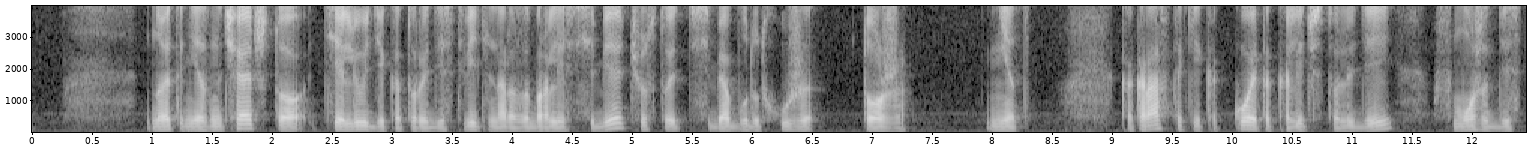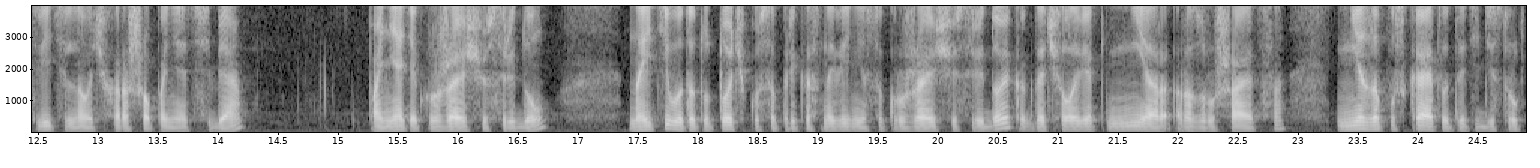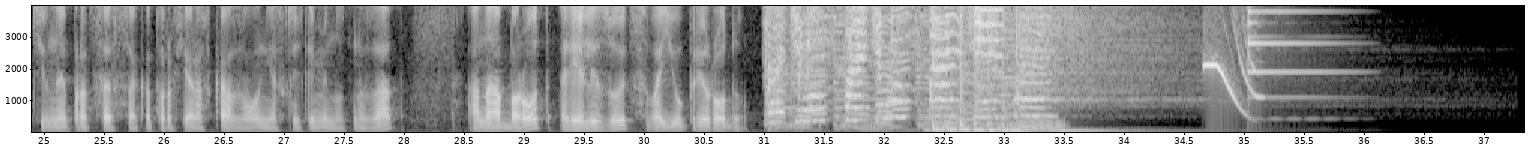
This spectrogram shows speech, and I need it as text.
Но это не означает, что те люди, которые действительно разобрались в себе, чувствовать себя будут хуже тоже. Нет. Как раз таки какое-то количество людей – сможет действительно очень хорошо понять себя, понять окружающую среду, найти вот эту точку соприкосновения с окружающей средой, когда человек не разрушается, не запускает вот эти деструктивные процессы, о которых я рассказывал несколько минут назад, а наоборот реализует свою природу. Почему, почему,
